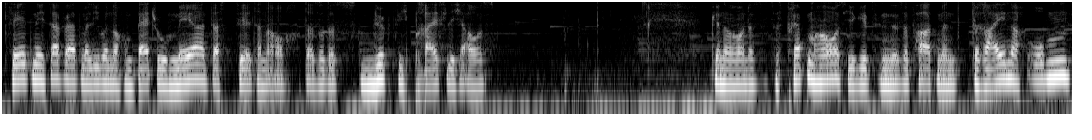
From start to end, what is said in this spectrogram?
zählt nicht. Dafür hat man lieber noch ein Bedroom mehr. Das zählt dann auch. Also das wirkt sich preislich aus. Genau, das ist das Treppenhaus. Hier geht es in das Apartment 3 nach oben.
